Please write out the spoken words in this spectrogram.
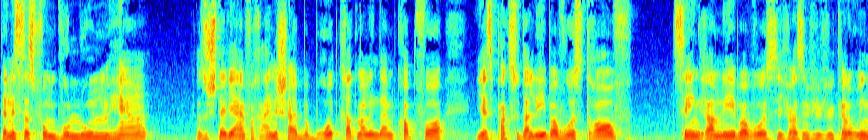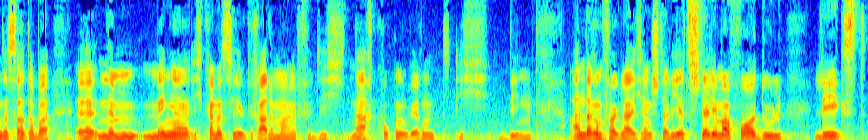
dann ist das vom Volumen her, also stell dir einfach eine Scheibe Brot gerade mal in deinem Kopf vor, jetzt packst du da Leberwurst drauf, 10 Gramm Leberwurst, ich weiß nicht, wie viel Kalorien das hat, aber äh, eine Menge. Ich kann das hier gerade mal für dich nachgucken, während ich den anderen Vergleich anstelle. Jetzt stell dir mal vor, du legst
